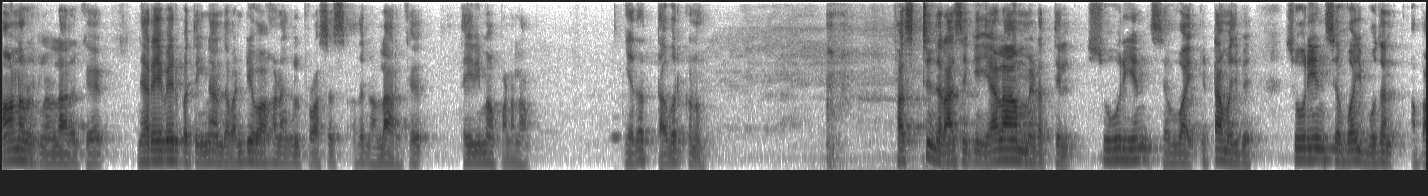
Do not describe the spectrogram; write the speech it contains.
மாணவர்கள் நல்லா இருக்குது நிறைய பேர் பார்த்திங்கன்னா அந்த வண்டி வாகனங்கள் ப்ராசஸ் அது நல்லா இருக்குது தைரியமாக பண்ணலாம். எதை தவிர்க்கணும்? ஃபஸ்ட்டு இந்த ராசிக்கு ஏழாம் இடத்தில் சூரியன் செவ்வாய் எட்டாம் அதிபர் சூரியன் செவ்வாய் புதன். அப்போ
